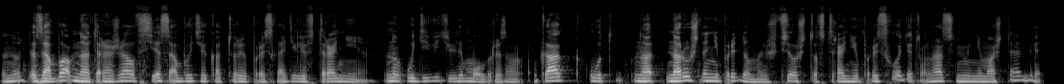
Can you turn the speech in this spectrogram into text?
ну, забавно отражал все события, которые происходили в стране. Ну, удивительным образом. Как вот на- нарочно не придумаешь. Все, что в стране происходит, у нас в мини-масштабе,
